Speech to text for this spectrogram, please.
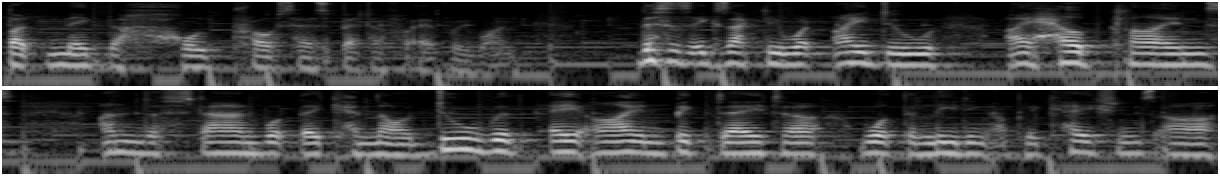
but make the whole process better for everyone. This is exactly what I do. I help clients understand what they can now do with AI and big data, what the leading applications are,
